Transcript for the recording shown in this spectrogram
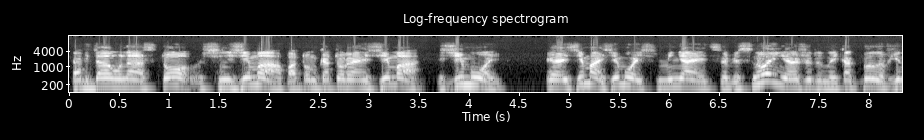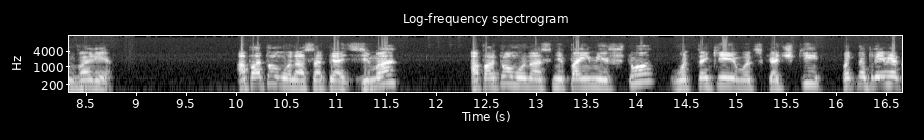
когда у нас то зима, а потом которая зима зимой зима зимой сменяется весной неожиданной, как было в январе. А потом у нас опять зима, а потом у нас не пойми что, вот такие вот скачки. Вот, например,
